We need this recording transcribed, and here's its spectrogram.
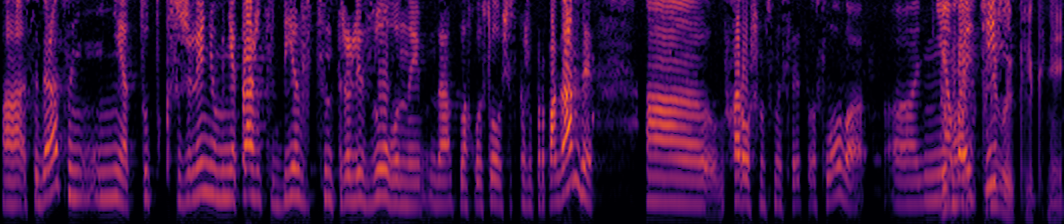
а, собираться, нет. Тут, к сожалению, мне кажется, без централизованной, да, плохое слово сейчас скажу, пропаганды, в хорошем смысле этого слова, а, не Думаю, обойтись. привыкли к ней.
